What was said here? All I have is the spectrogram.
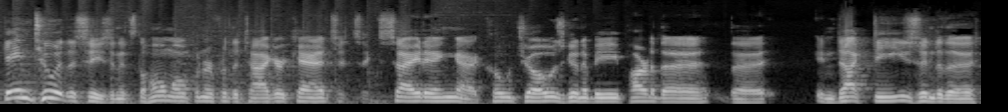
Game two of the season. It's the home opener for the Tiger Cats. It's exciting. Uh, Coach O is going to be part of the the inductees into the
